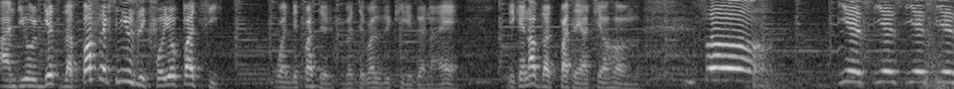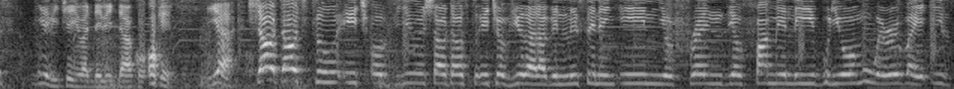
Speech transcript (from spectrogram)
and you'll get the perfect music for your party. What the party, is an eh. You can have that party at your home. So, yes yes yes yes ye biki ebibadde biddako okay yeah shout out to each of you shout out to each of you that have been listening in your friends your family buli omu wherever it is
